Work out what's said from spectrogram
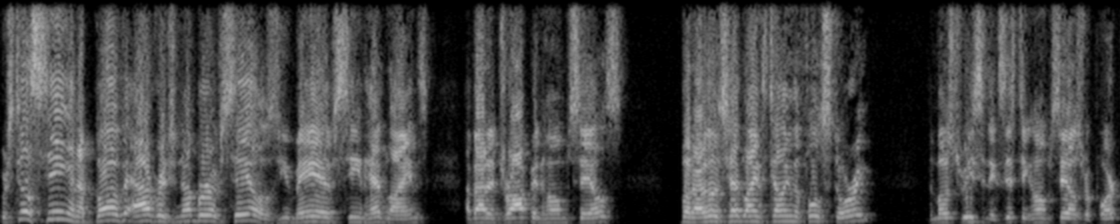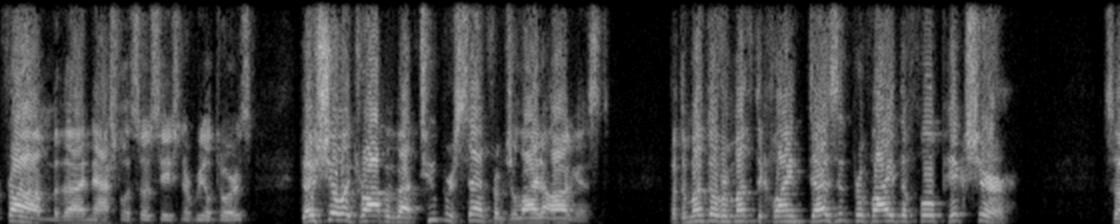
We're still seeing an above average number of sales. You may have seen headlines about a drop in home sales, but are those headlines telling the full story? The most recent existing home sales report from the National Association of Realtors does show a drop of about 2% from July to August, but the month over month decline doesn't provide the full picture. So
